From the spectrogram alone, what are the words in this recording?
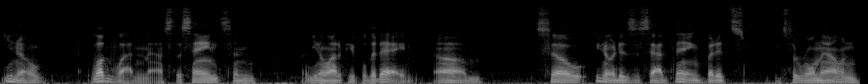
you know, love Latin Mass, the saints, and you know, a lot of people today. Um, so you know, it is a sad thing, but it's it's the rule now, and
